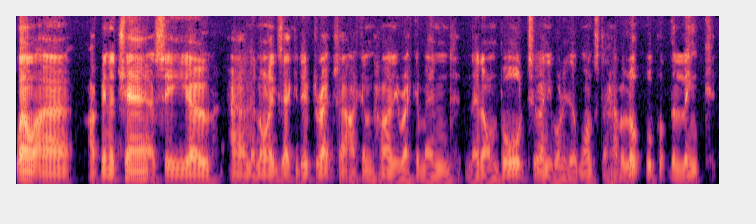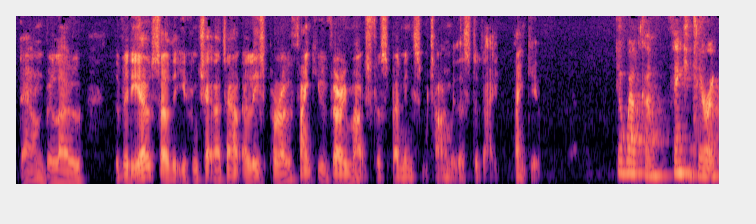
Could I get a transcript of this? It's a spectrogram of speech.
Well, uh, I've been a chair, a CEO, and a non executive director. I can highly recommend NEDonBoard to anybody that wants to have a look. We'll put the link down below the video so that you can check that out. Elise Perraud, thank you very much for spending some time with us today. Thank you. You're welcome. Thank you, Terry.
